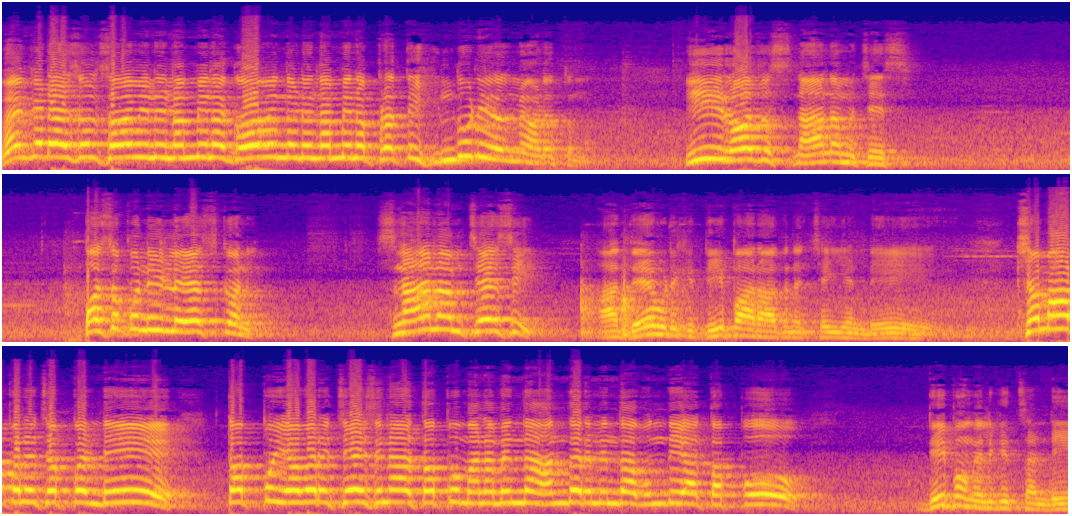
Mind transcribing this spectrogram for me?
వెంకటేశ్వర స్వామిని నమ్మిన గోవిందుని నమ్మిన ప్రతి హిందువుని ఈరోజు మేము అడుగుతున్నాం. ఈరోజు స్నానం చేసి పసుపు నీళ్ళు వేసుకొని స్నానం చేసి ఆ దేవుడికి దీపారాధన చెయ్యండి. క్షమాపణ చెప్పండి. తప్పు ఎవరు చేసినా తప్పు మన మీద అందరి మీద ఉంది ఆ తప్పు. దీపం వెలిగించండి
